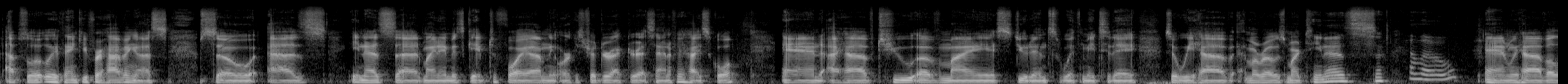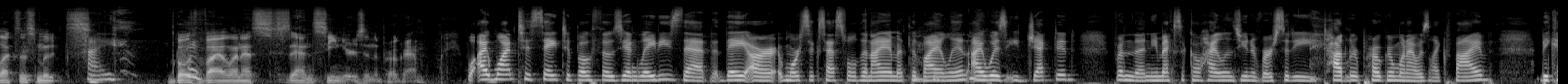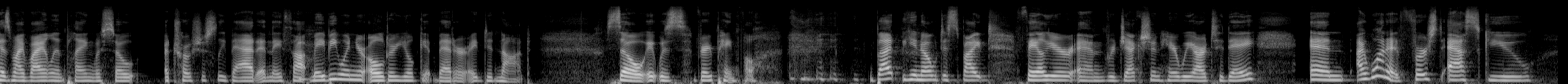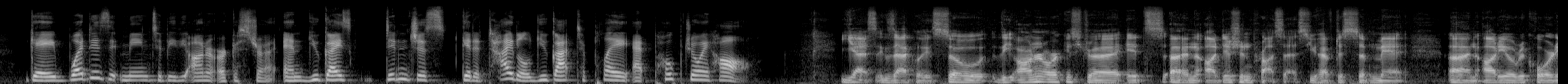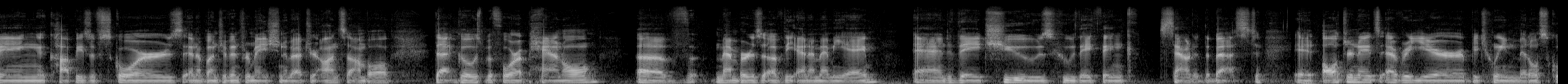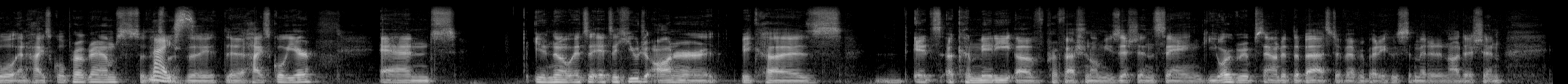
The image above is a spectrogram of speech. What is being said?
Absolutely. Thank you for having us. So, as Inez said, my name is Gabe Tafoya. I'm the orchestra director at Santa Fe High School. And I have two of my students with me today. So, we have Emmarose Martinez. Hello. And we have Alexis Mutz. Hi. Both Hi. violinists and seniors in the program. Well, I want to say to both those young ladies that they are more successful than I am at the violin. I was ejected from the New Mexico Highlands University toddler program when I was like five because my violin playing was so atrociously bad. And they thought maybe when you're older, you'll get better. I did not. So it was very painful. but, you know, despite failure and rejection, here we are today. And I want to first ask you Gabe, what does it mean to be the honor orchestra? And you guys didn't just get a title, you got to play at Popejoy Hall. Yes, exactly. So the honor orchestra, it's an audition process. You have to submit an audio recording, copies of scores, and a bunch of information about your ensemble that goes before a panel of members of the NMMEA, and they choose who they think sounded the best. It alternates every year between middle school and high school programs. So this nice. was the, the high school year. And you know, it's a, it's a huge honor because it's a committee of professional musicians saying your group sounded the best of everybody who submitted an audition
